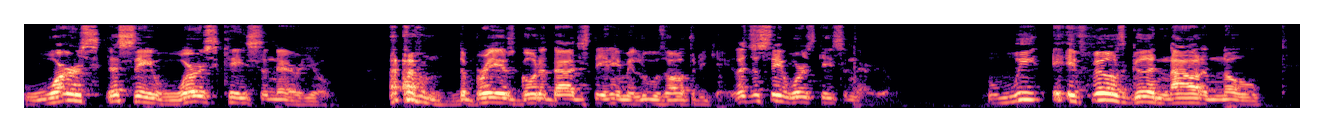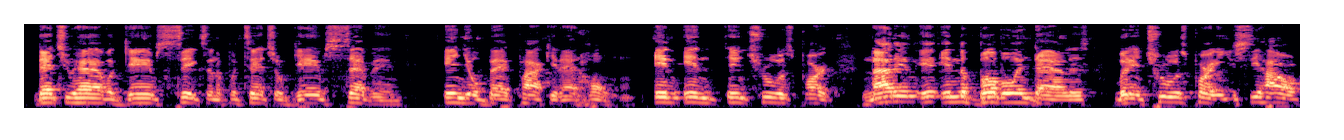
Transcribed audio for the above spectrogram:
worst, let's say worst case scenario, the Braves go to Dodger Stadium and lose all three games. Let's just say worst case scenario we it feels good now to know that you have a game six and a potential game seven in your back pocket at home in in in Truist Park, not in, in in, the bubble in Dallas, but in Truist Park. And you see how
